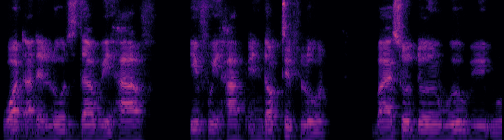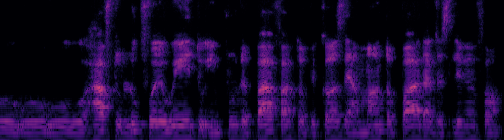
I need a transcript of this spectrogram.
what are the loads that we have. If we have inductive load, by so doing, we'll, be, we'll, we'll have to look for a way to improve the power factor because the amount of power that is leaving from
